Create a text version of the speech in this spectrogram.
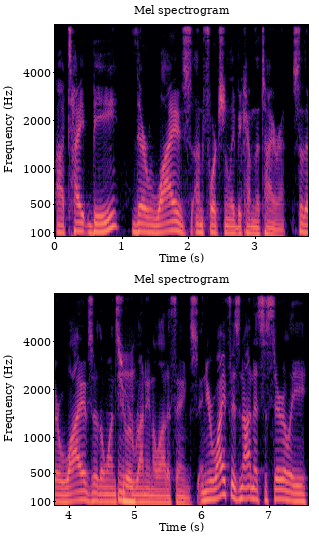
uh, type B, their wives unfortunately become the tyrant. So their wives are the ones who mm. are running a lot of things. And your wife is not necessarily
